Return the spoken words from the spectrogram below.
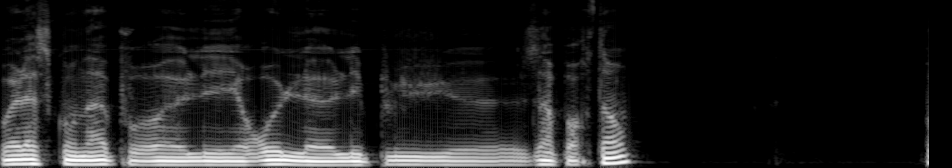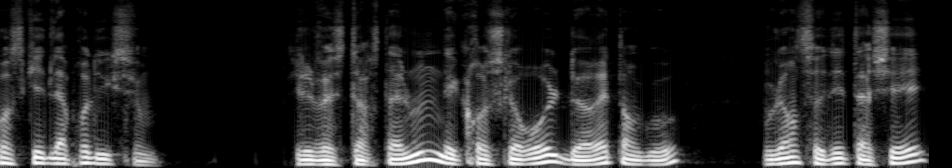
Voilà ce qu'on a pour euh, les rôles euh, les plus euh, importants. Pour ce qui est de la production, Sylvester Stallone décroche le rôle de Ray Tango, voulant se détacher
